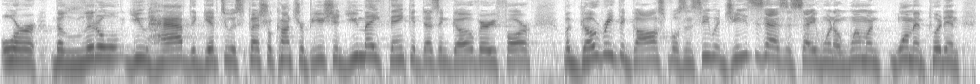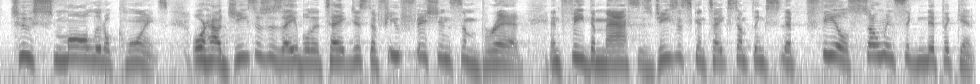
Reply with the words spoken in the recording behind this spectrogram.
or the little you have to give to a special contribution, you may think it doesn't go very far, but go read the Gospels and see what Jesus has to say when a woman, woman put in two small little coins, or how Jesus was able to take just a few fish and some bread and feed the masses. Jesus can take something that feels so insignificant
